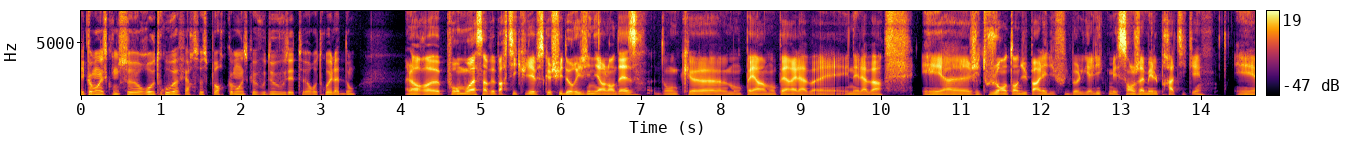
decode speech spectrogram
Et comment est-ce qu'on se retrouve à faire ce sport? Comment est-ce que vous deux vous êtes retrouvés là-dedans? Alors euh, pour moi c'est un peu particulier parce que je suis d'origine irlandaise, donc euh, mon père est né là-bas et euh, j'ai toujours entendu parler du football gaélique mais sans jamais le pratiquer. Et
